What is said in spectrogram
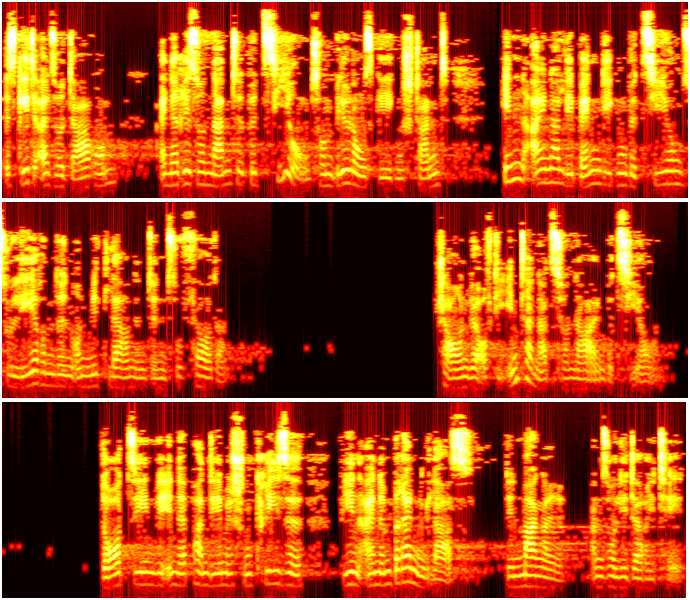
Es geht also darum, eine resonante Beziehung zum Bildungsgegenstand in einer lebendigen Beziehung zu Lehrenden und Mitlernenden zu fördern. Schauen wir auf die internationalen Beziehungen. Dort sehen wir in der pandemischen Krise wie in einem Brennglas den Mangel an Solidarität.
